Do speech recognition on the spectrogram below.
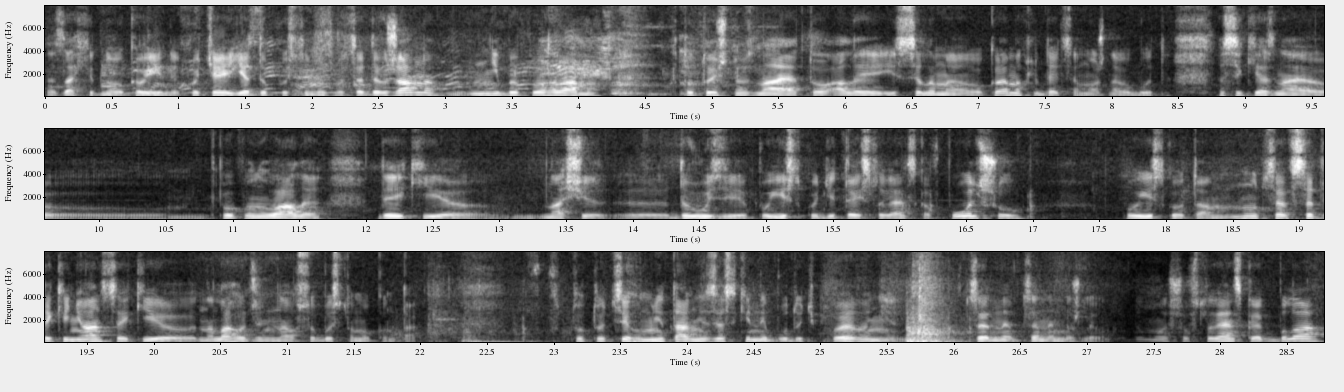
на Західну Україну. Хоча є, допустимо, про це державна ніби програма, хто точно знає, то але і силами окремих людей це можна робити. Наскільки я знаю, е, пропонували деякі е, наші е, друзі поїздку дітей Слов'янська в Польщу. Поїздку там. Ну, це все такі нюанси, які налагоджені на особистому контакті. Тобто ці гуманітарні зв'язки не будуть прервані, це, не, це неможливо. Думаю, що в Слов'янську як була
